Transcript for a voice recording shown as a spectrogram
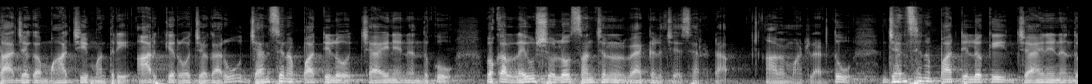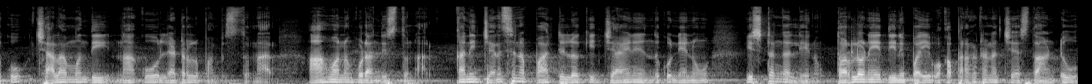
తాజాగా మాజీ మంత్రి ఆర్కే రోజా గారు జనసేన పార్టీలో జాయిన్ అయినందుకు ఒక లైవ్ షోలో సంచలన వ్యాఖ్యలు చేశారట. ఆమె మాట్లాడుతూ జనసేన పార్టీలోకి జాయిన్ అయినందుకు చాలామంది నాకు లెటర్లు పంపిస్తున్నారు ఆహ్వానం కూడా అందిస్తున్నారు. కానీ జనసేన పార్టీలోకి జాయిన్ అయినందుకు నేను ఇష్టంగా లేను. త్వరలోనే దీనిపై ఒక ప్రకటన చేస్తా అంటూ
